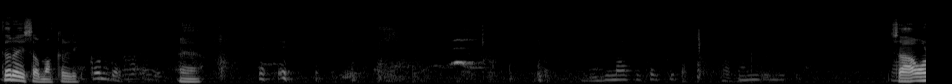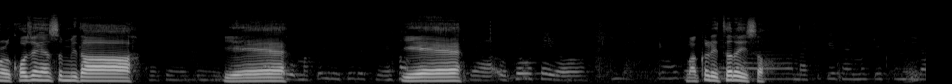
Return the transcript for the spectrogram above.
들어 있어 막걸리. 예. 이 맛이 섞이다. 자 오늘 고생했습니다. 고생했습니다. 예. 또 막걸리 들으세요. 예. 자, 어서 오세요. 막걸리 들어 있어. 아, 맛있게 잘 먹겠습니다.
